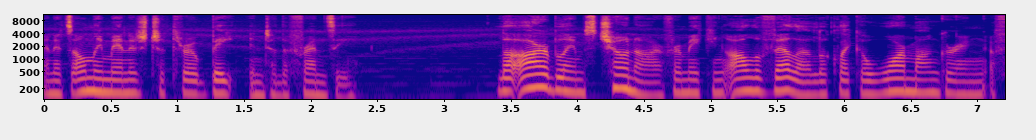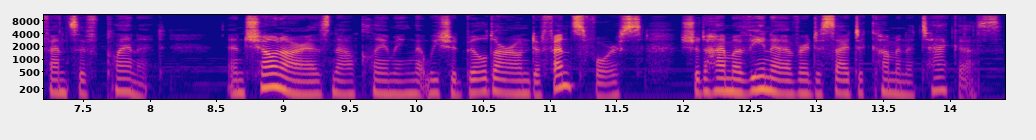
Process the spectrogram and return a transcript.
and it's only managed to throw bait into the frenzy. La'ar blames Chonar for making all of Vela look like a warmongering, offensive planet, and Chonar is now claiming that we should build our own defense force should Heimovina ever decide to come and attack us.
